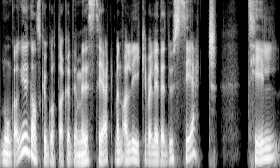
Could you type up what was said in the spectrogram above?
noen ganger ganske godt akademisert, men allikevel redusert til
